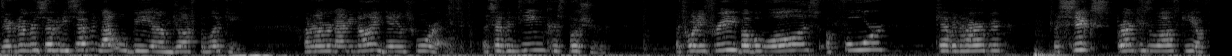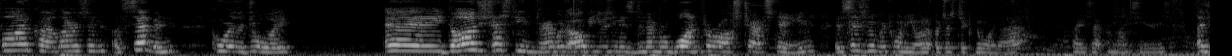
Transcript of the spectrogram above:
I have number 77. That will be um Josh Bilicki. I have number 99. Daniel Suarez. A 17. Chris Buescher. A 23. Bubba Wallace. A 4. Kevin Harvick. A 6, Brad Keselowski. A 5, Kyle Larson. A 7, Corey LaJoie. A Dodge testing car, which I'll be using as the number 1 for Ross Chastain. It says number 20 on it, but just ignore that. I use that for my series. A,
